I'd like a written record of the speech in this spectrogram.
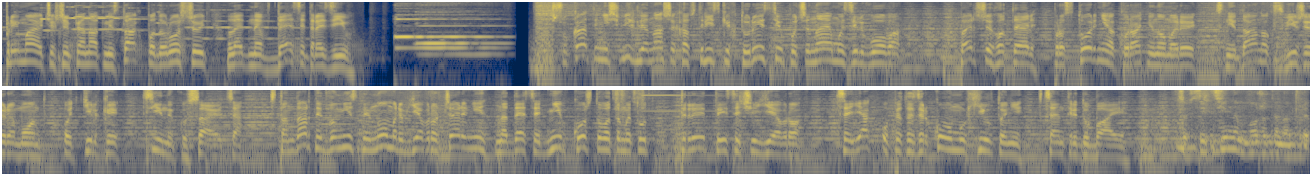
в приймаючих чемпіонат містах подорожчають ледь не в 10 разів. Шукати нічліг для наших австрійських туристів починаємо зі Львова. Перший готель, просторні, акуратні номери, сніданок, свіжий ремонт. От тільки ціни кусаються. Стандартний двомісний номер в євро-червні на 10 днів коштуватиме тут 3 тисячі євро. Це як у п'ятизірковому Хілтоні в центрі Дубаї. Це всі ціни множити на 3.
